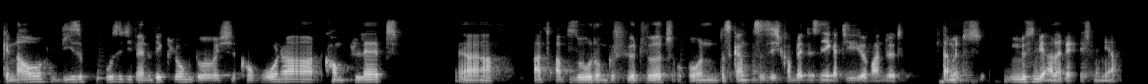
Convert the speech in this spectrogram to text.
genau diese positive Entwicklung durch Corona komplett ja, ad absurdum geführt wird und das Ganze sich komplett ins Negative wandelt. Damit müssen wir alle rechnen, ja.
